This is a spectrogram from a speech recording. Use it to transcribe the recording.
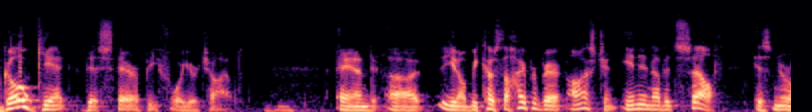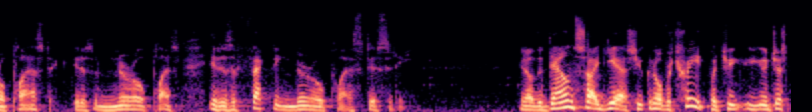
Go get this therapy for your child. Mm-hmm. And, uh, you know, because the hyperbaric oxygen in and of itself is neuroplastic. It is a neuroplastic. It is affecting neuroplasticity. You know, the downside, yes, you can overtreat, but you, you just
